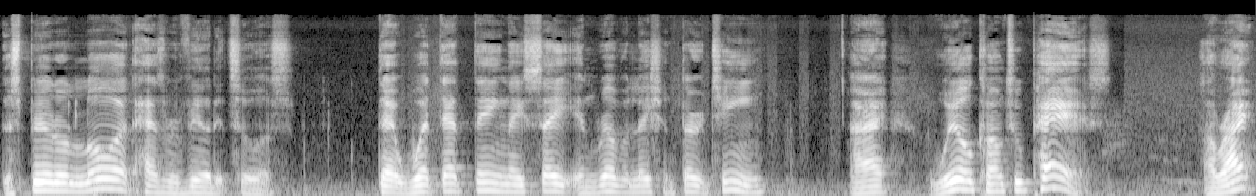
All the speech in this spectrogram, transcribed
The Spirit of the Lord has revealed it to us that what that thing they say in Revelation 13, all right, will come to pass. All right?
